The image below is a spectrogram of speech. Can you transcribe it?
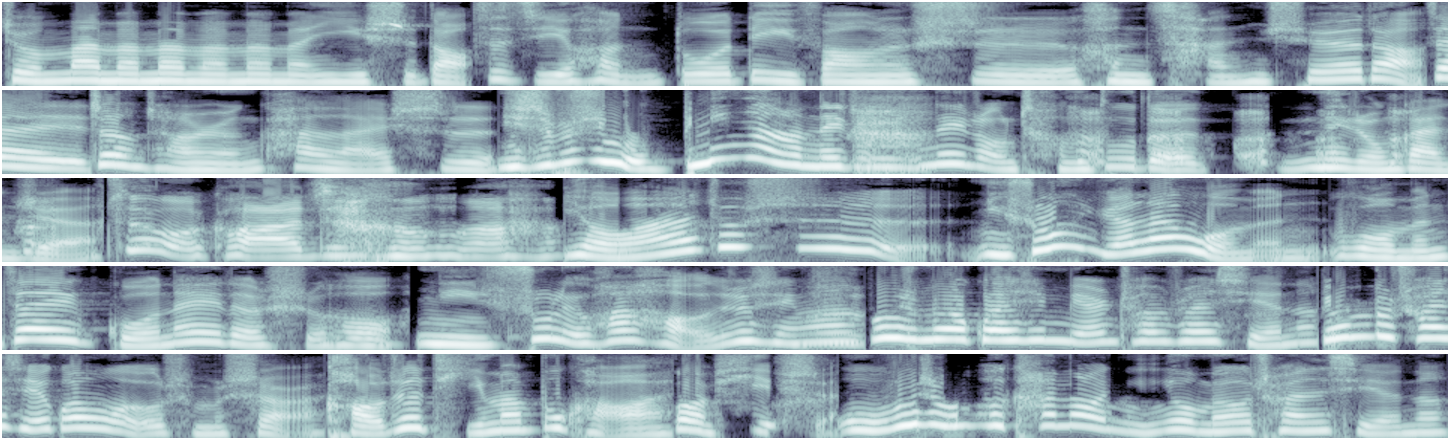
就慢慢慢慢慢慢意识到自己很多地方是很残缺的，在正常人看来是你是不是有病啊那种那种程度的那种感觉，这么夸张吗？有啊，就是你说原来我们我们在国内的时候，你数理化好了就行了，为什么要关心别人穿不穿鞋呢？别人不穿鞋关我有什么事儿？考这题吗？不考啊，关我屁事！我为什么会看到你有没有穿鞋呢？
